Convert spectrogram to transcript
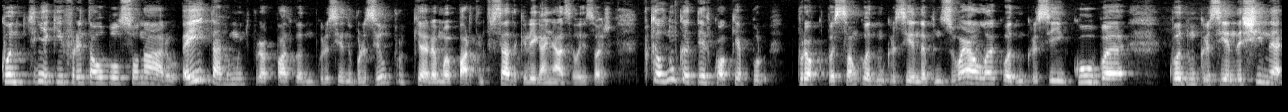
quando tinha que enfrentar o Bolsonaro. Aí estava muito preocupado com a democracia no Brasil, porque era uma parte interessada, queria ganhar as eleições. Porque ele nunca teve qualquer preocupação com a democracia na Venezuela, com a democracia em Cuba, com a democracia na China,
